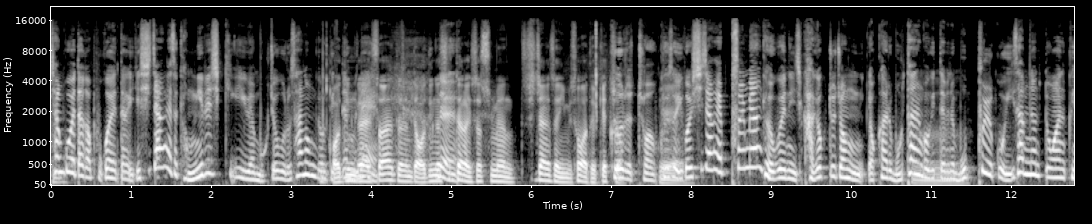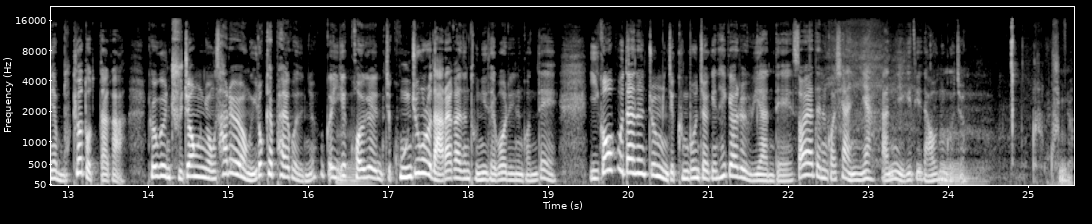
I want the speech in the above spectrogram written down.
창고에다가 보관했다가 이게 시장에서 격리를 시키기 위한 목적으로 사놓은 거기 어딘가에 때문에 써야 되는데 어딘가 네. 쓸 데가 있었으면 시장에서 이미 소화됐겠죠. 그렇죠. 그래서 예. 이걸 시장에 풀면 결국에는 이제 가격 조정 역할을 못 하는 거기 때문에 음. 못 풀고 2, 3년 동안 그냥 묵혀뒀다가 결국엔 주정용, 사료용 이렇게 팔거든요. 그러니까 이게 음. 거의 이제 공중으로 날아가는 돈이 돼버리는 건데 이거보다는 좀 이제 근본적인 해결을 위한데 써야 되는 것이 아니냐라는 얘기들이 나오는 거죠. 음. 그렇군요.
